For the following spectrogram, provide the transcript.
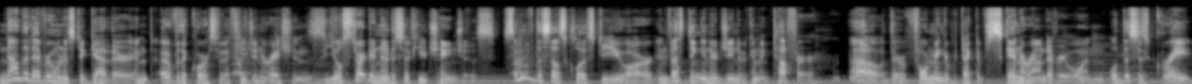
Now that everyone is together, and over the course of a few generations, you'll start to notice a few changes. Some of the cells close to you are investing energy into becoming tougher. Oh, they're forming a protective skin around everyone. Well, this is great,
